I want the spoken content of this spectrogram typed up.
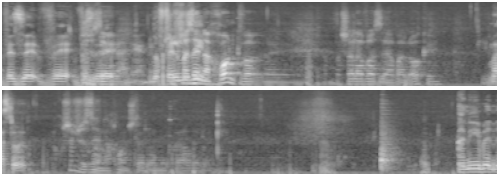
וזה, ו, וזה שזה- אני- אני נופל חושב שזה מדהים. נכון כבר אה, בשלב הזה, אבל אוקיי. מה זאת אומרת? אני חושב שזה נכון שאתה לא מוכר ולא... אני בנ-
